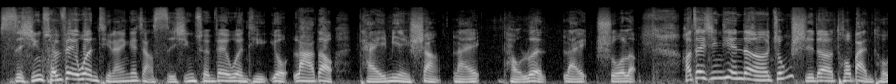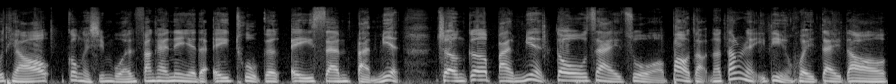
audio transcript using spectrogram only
死刑存废问题呢，应该讲死刑存废问题又拉到台面上来讨论来说了。好，在今天的中时的头版头条，共给新闻翻开内页的 A two 跟 A 三版面，整个版面都在做报道。那当然一定也会带到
